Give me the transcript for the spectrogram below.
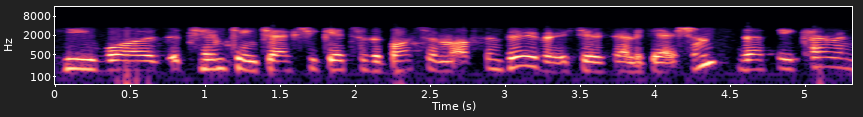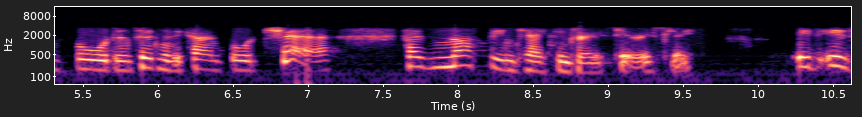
he was attempting to actually get to the bottom of some very, very serious allegations that the current board, and certainly the current board chair, has not been taken very seriously. It is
